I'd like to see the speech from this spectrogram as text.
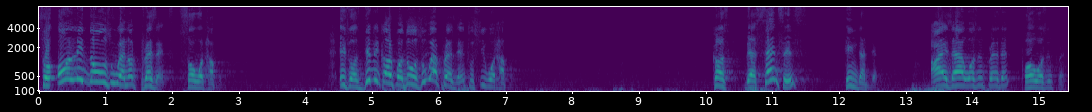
So only those who were not present saw what happened. It was difficult for those who were present to see what happened. Because their senses hindered them. Isaiah wasn't present, Paul wasn't present.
